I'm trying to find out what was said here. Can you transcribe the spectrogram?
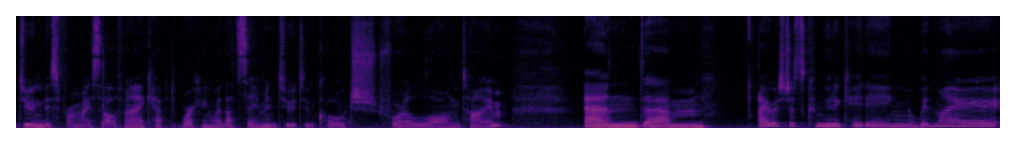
doing this for myself and I kept working with that same intuitive coach for a long time. And um, I was just communicating with my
